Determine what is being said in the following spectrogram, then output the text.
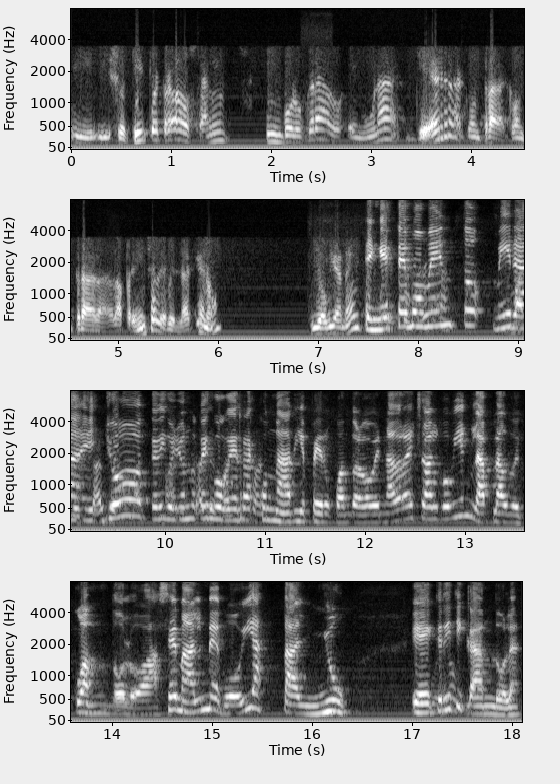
y, su equipo de trabajo se han involucrado en una guerra contra, contra la prensa, de verdad que no. Y obviamente... En este momento, mira, eh, yo te digo, yo no tengo guerras con nadie, pero cuando la gobernadora ha hecho algo bien, la aplaudo. Y cuando lo hace mal, me voy hasta el ñu, eh, criticándola.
